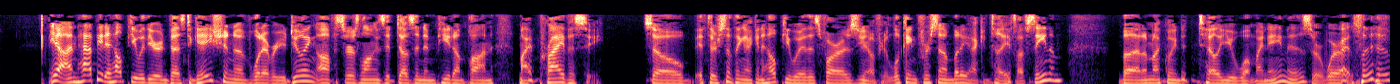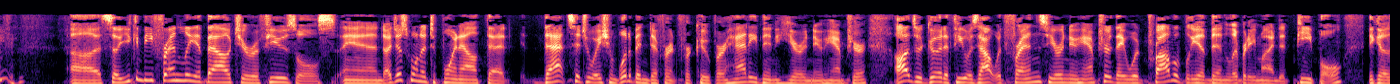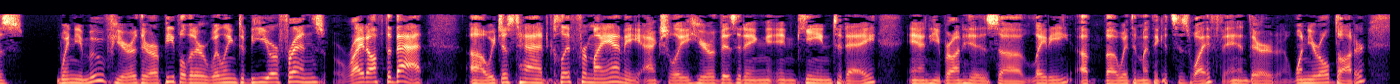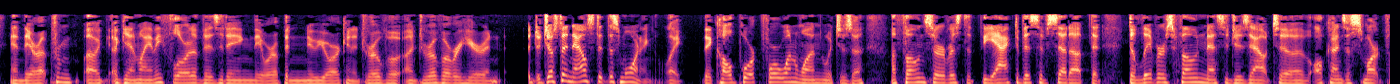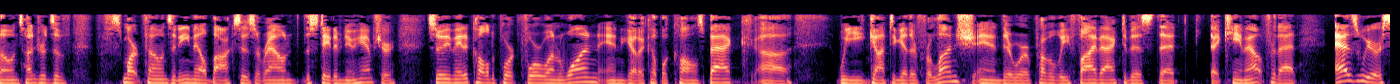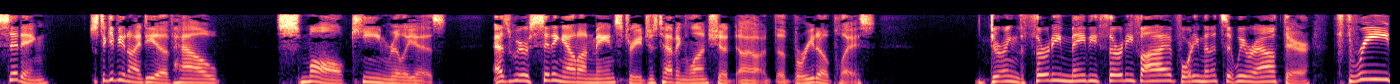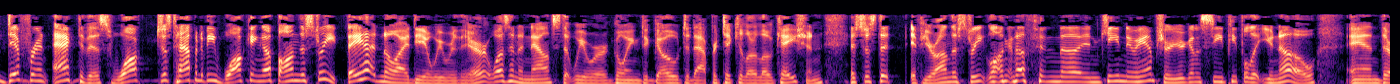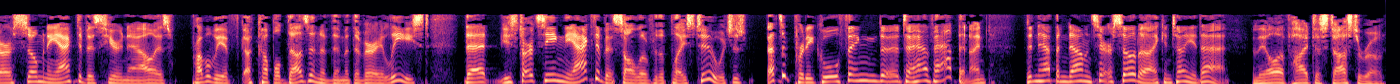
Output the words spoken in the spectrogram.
Yeah, I'm happy to help you with your investigation of whatever you're doing, officer, as long as it doesn't impede upon my privacy. So if there's something I can help you with, as far as you know, if you're looking for somebody, I can tell you if I've seen them, but I'm not going to tell you what my name is or where I live. Uh, so you can be friendly about your refusals, and I just wanted to point out that that situation would have been different for Cooper had he been here in New Hampshire. Odds are good if he was out with friends here in New Hampshire, they would probably have been liberty-minded people because when you move here, there are people that are willing to be your friends right off the bat. Uh, we just had Cliff from Miami actually here visiting in Keene today, and he brought his uh, lady up uh, with him. I think it's his wife and their one-year-old daughter, and they're up from uh, again Miami, Florida, visiting. They were up in New York, and it drove uh, drove over here and just announced it this morning. Like they called Porc 411, which is a, a phone service that the activists have set up that delivers phone messages out to all kinds of smartphones, hundreds of smartphones and email boxes around the state of New Hampshire. So he made a call to Porc 411 and got a couple calls back. Uh, we got together for lunch, and there were probably five activists that that came out for that. As we were sitting, just to give you an idea of how small Keene really is as we were sitting out on Main Street just having lunch at uh, the burrito place, during the 30 maybe 35 40 minutes that we were out there three different activists walked just happened to be walking up on the street. They had no idea we were there. It wasn't announced that we were going to go to that particular location. It's just that if you're on the street long enough in uh, in Keene New Hampshire you're going to see people that you know. And there are so many activists here now as probably a, a couple dozen of them at the very least that you start seeing the activists all over the place too which is that's a pretty cool thing to to have happen. I didn't happen down in Sarasota, I can tell you that. And they all have high testosterone.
